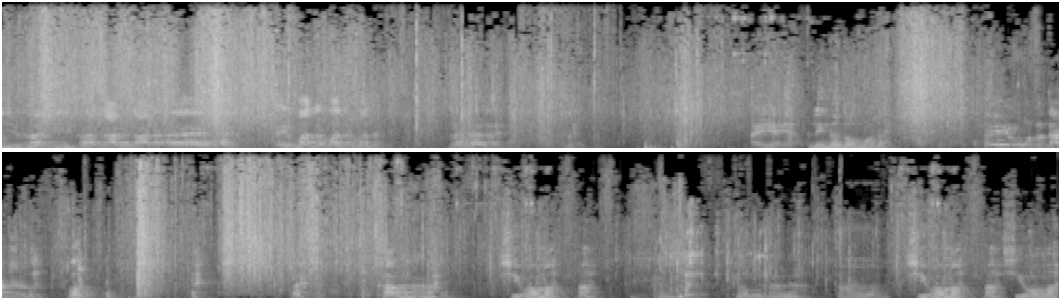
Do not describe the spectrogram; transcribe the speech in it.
进去看进去看，拿着拿着，哎哎哎，慢点慢点慢点，来来来来，哎呀呀，拎得动吗？来，哎呦我的大侄子，坐，哎，来，看看看看，喜欢吗？啊，看看漂不漂亮？嗯。喜欢吗？啊，喜欢吗？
